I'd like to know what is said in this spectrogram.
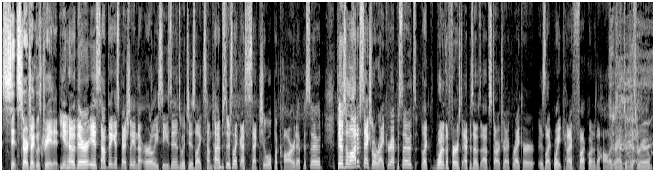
since Star Trek was created? You know, there is something, especially in the early seasons, which is like sometimes there's like a sexual Picard episode. There's a lot of sexual Riker episodes. Like one of the first episodes of Star Trek, Riker is like, "Wait, can I fuck one of the holograms in this room?"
